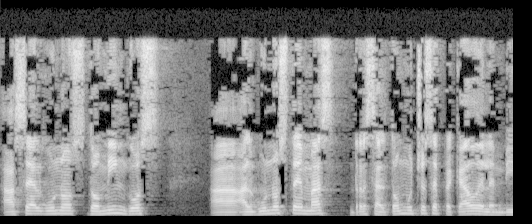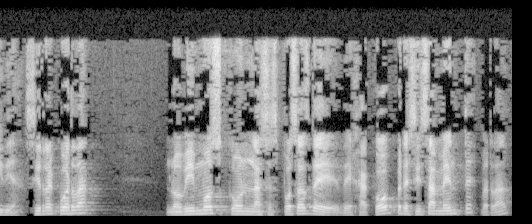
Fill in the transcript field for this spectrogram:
hace algunos domingos a algunos temas, resaltó mucho ese pecado de la envidia. ¿Sí recuerda? Lo vimos con las esposas de, de Jacob, precisamente, ¿verdad?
